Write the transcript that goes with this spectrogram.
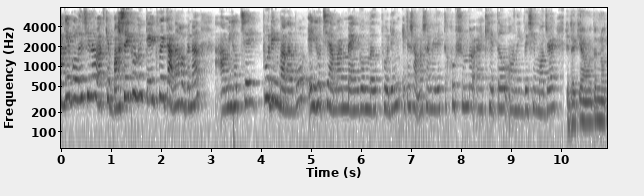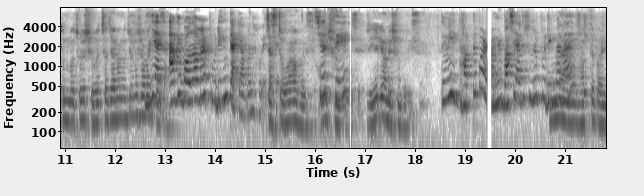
আগে বলেছিলাম আজকে বাসায় কোনো কেক ফেক আনা হবে না। আমি হচ্ছে পুডিং বানাবো। এই হচ্ছে আমার ম্যাঙ্গো মিল্ক পুডিং এটা সামনাসামনি দেখতে খুব সুন্দর আর খেতেও অনেক বেশি মজার। এটা কি আমাদের নতুন বছরের শুভেচ্ছা জানানোর জন্য ইয়েস আগে বলো আমার পুডিংটা কেমন হয়েছে। জাস্ট ওয়াও হয়েছে সত্যি? রিয়েলি অনেক সুন্দর হয়েছে। তুমি ভাবতে পারো আমি বাসায় এত সুন্দর পুডিং বানাই। ভাবতে পারি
